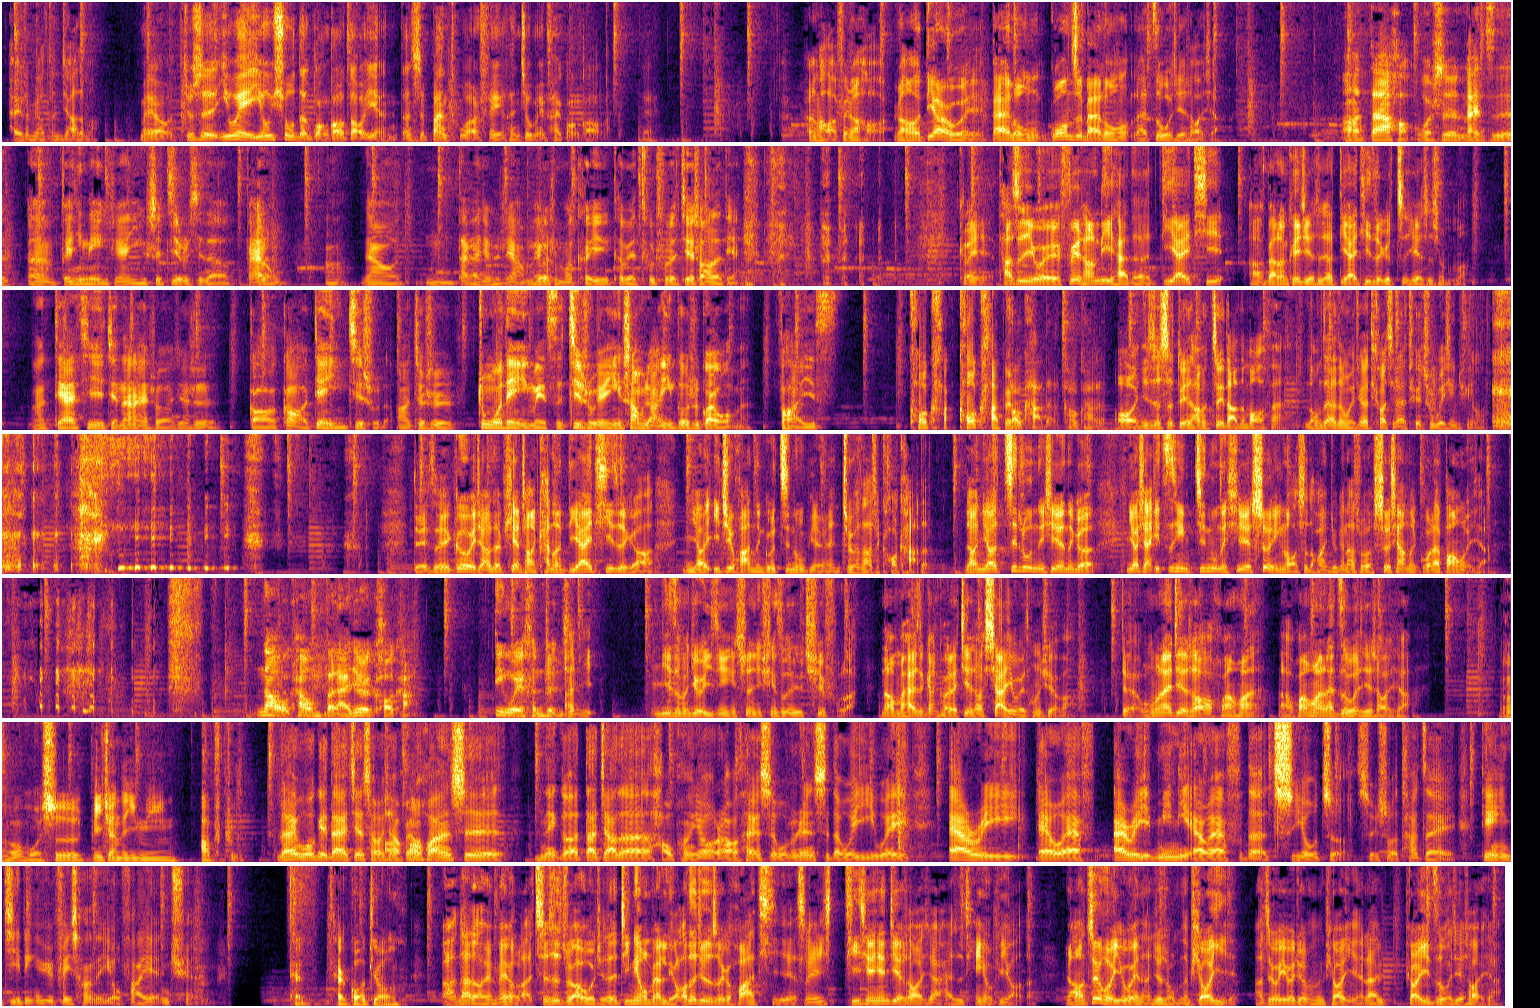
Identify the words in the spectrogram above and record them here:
还有什么要增加的吗？没有，就是一位优秀的广告导演，但是半途而废，很久没拍广告了。对，很好，非常好。然后第二位白龙，光之白龙，来自我介绍一下。啊，大家好，我是来自嗯北京电影学院影视技术系的白龙，嗯，然后嗯大概就是这样，没有什么可以特别突出的介绍的点。可以，他是一位非常厉害的 DIT 啊，白龙可以解释一下 DIT 这个职业是什么吗？嗯，DIT 简单来说就是搞搞电影技术的啊，就是中国电影每次技术原因上不了映都是怪我们，不好意思。考卡考卡的考卡的考卡的哦，你这是对他们最大的冒犯。龙仔等会就要跳起来退出微信群了。对，所以各位，只要在片场看到 DIT 这个啊，你要一句话能够激怒别人，就说他是考卡的。然后你要激怒那些那个，你要想一次性激怒那些摄影老师的话，你就跟他说摄像的过来帮我一下。那我看我们本来就是考卡，定位很准确。你你怎么就已经迅迅速的就屈服了？那我们还是赶快来介绍下一位同学吧。对，我们来介绍环环啊，环环来自我介绍一下。呃，我是 B 站的一名 UP 主。来，我给大家介绍一下，环环是那个大家的好朋友，然后他也是我们认识的唯一一位 Airy LF Airy Mini LF 的持有者，所以说他在电影机领域非常的有发言权。太太高调了。啊，那倒也没有了。其实主要我觉得今天我们要聊的就是这个话题，所以提前先介绍一下还是挺有必要的。然后最后一位呢，就是我们的飘逸啊，最后一位就是我们的飘逸，来，飘逸自我介绍一下。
